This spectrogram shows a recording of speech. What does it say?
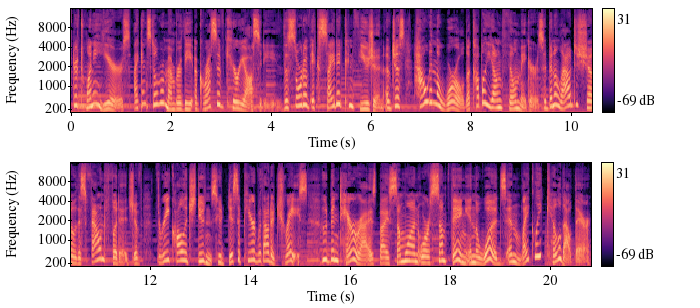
After 20 years, I can still remember the aggressive curiosity, the sort of excited confusion of just how in the world a couple young filmmakers had been allowed to show this found footage of three college students who disappeared without a trace, who'd been terrorized by someone or something in the woods and likely killed out there.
